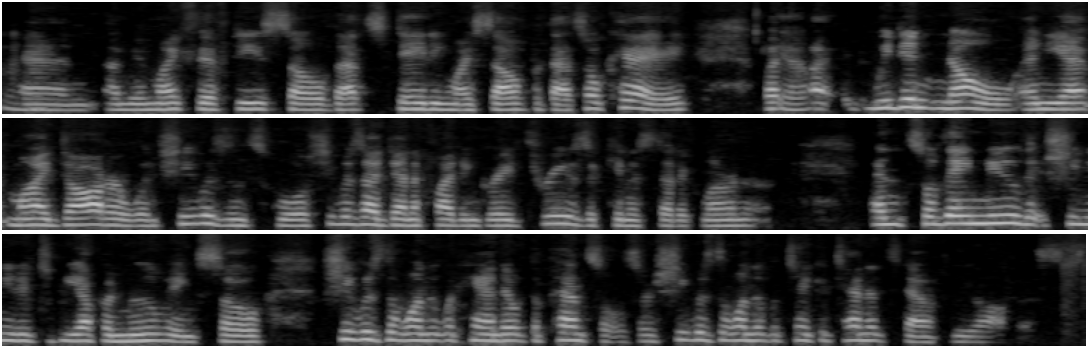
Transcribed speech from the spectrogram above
Mm-hmm. And I'm in my 50s, so that's dating myself, but that's okay. But yeah. I, we didn't know. And yet, my daughter, when she was in school, she was identified in grade three as a kinesthetic learner. And so they knew that she needed to be up and moving. So she was the one that would hand out the pencils, or she was the one that would take attendance down to the office,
